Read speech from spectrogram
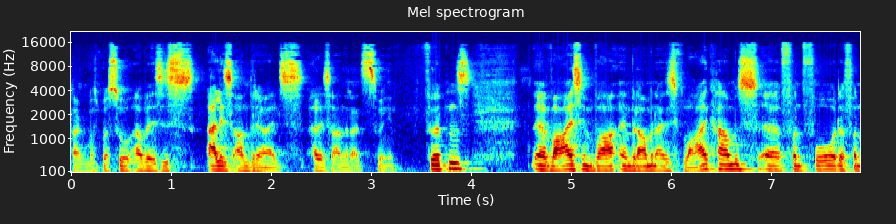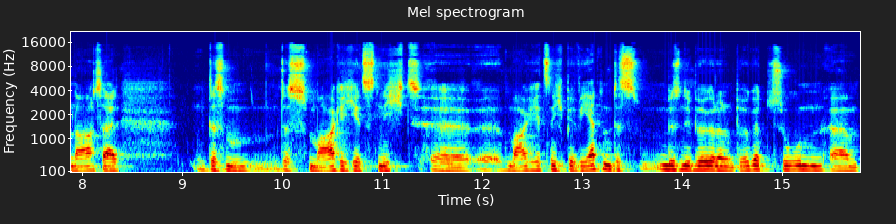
sagen wir es mal so, aber es ist alles andere als, alles andere als zwingend. Viertens äh, war es im, im, Rahmen eines Wahlkampfs äh, von Vor- oder von Nachteil. Das, das mag, ich jetzt nicht, äh, mag ich jetzt nicht bewerten. Das müssen die Bürgerinnen und Bürger tun. Ähm,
